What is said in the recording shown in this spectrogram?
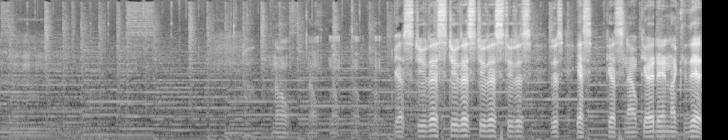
Mm. No, no, no, no, no. Yes, do this, do this, do this, do this, do this. Yes, yes, now get in like this.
